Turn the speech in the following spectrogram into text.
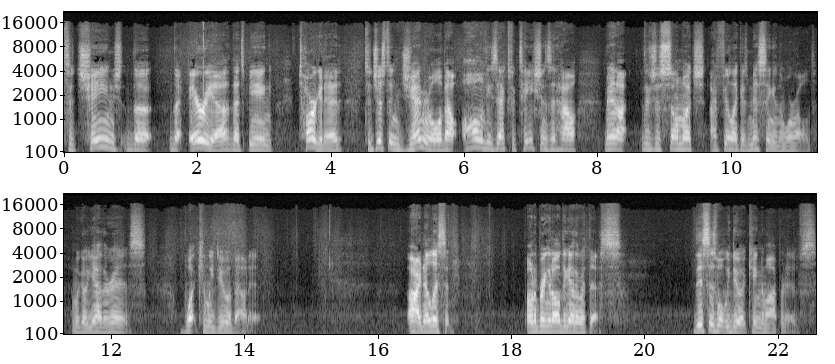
to change the, the area that's being targeted to just in general about all of these expectations and how, man, I, there's just so much I feel like is missing in the world. And we go, yeah, there is. What can we do about it? All right, now listen. I want to bring it all together with this. This is what we do at Kingdom Operatives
